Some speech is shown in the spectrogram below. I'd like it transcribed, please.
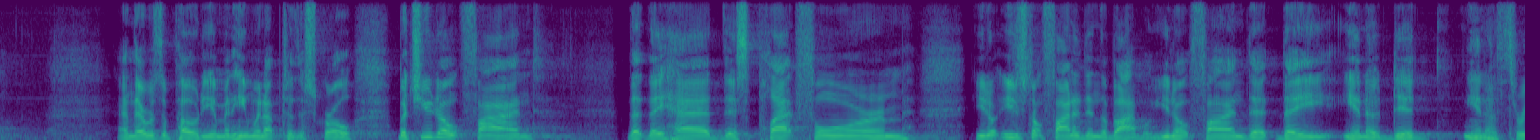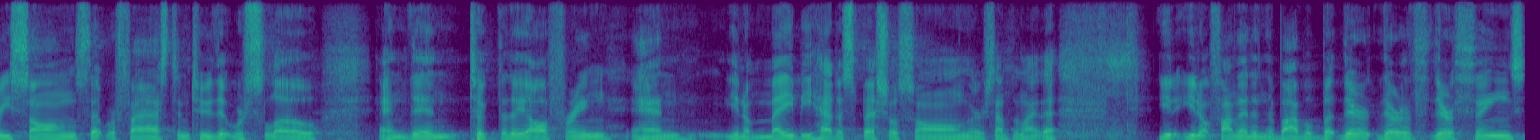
and there was a podium and he went up to the scroll, but you don't find that they had this platform. You don't you just don't find it in the bible. You don't find that they you know did you know three songs that were fast and two that were slow and then took the offering and you know maybe had a special song or something like that. You, you don't find that in the bible but there there are, there are things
